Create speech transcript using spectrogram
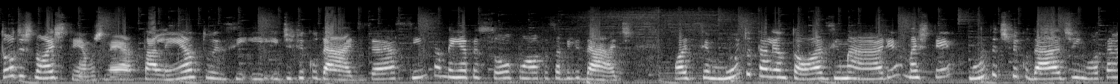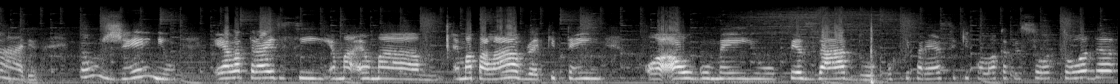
Todos nós temos né, talentos e, e, e dificuldades. É assim também a pessoa com altas habilidades. Pode ser muito talentosa em uma área, mas ter muita dificuldade em outra área. Então, o gênio, ela traz assim, é uma, é uma, é uma palavra que tem algo meio pesado, porque parece que coloca a pessoa toda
